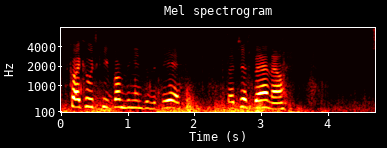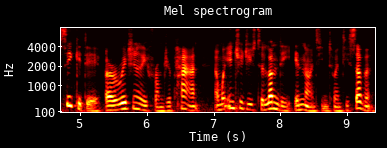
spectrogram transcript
It's quite cool to keep bumping into the deer. They're just there now. Sika deer are originally from Japan and were introduced to Lundy in 1927.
